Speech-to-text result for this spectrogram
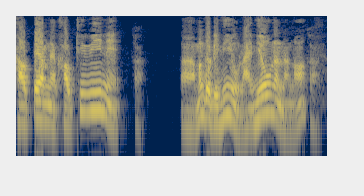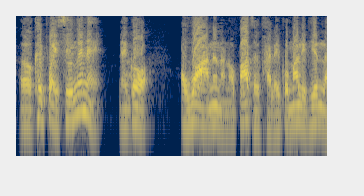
ข่าวแต้มเนี่ยข่าวทีวีเนี่ยครับอ่ามันก็ได้มีอยู่หลายเมี้ยวนั่นน่ะเนาะครับเออเคยปล่อยเสียงนั่นแหละเนี่ยก็เอาวานนั่นน่ะเนาะป้าเสือภายไหลก็มาเลยเพี้ยนไหล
